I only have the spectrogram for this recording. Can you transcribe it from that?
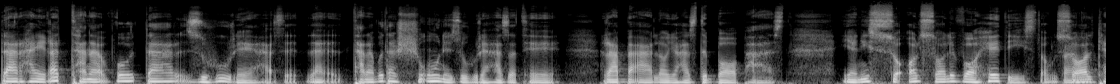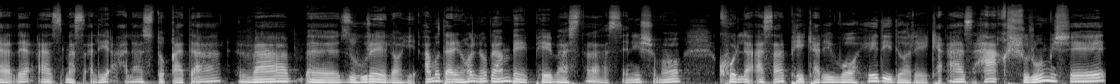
در حقیقت تنوع در ظهور حضرت در تنوع در شعون ظهور حضرت رب اعلی یا حضرت باب هست. یعنی سوال سوال واحدی است و او بله. سوال کرده از مسئله الست و قدر و ظهور الهی. اما در این حال اینا به هم پیوسته است. یعنی شما کل اثر پیکره واحدی داره که از حق شروع میشه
